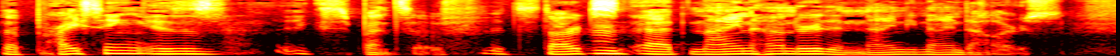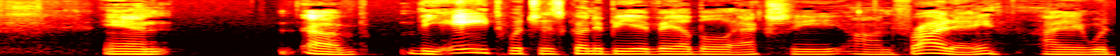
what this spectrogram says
the pricing is expensive. It starts Mm. at nine hundred and ninety nine dollars, and uh, the eight, which is going to be available actually on Friday, I would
